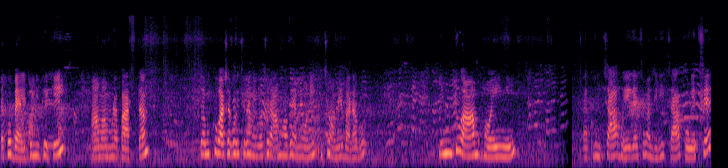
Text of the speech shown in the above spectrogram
দেখো ব্যালকনি থেকেই আম আমরা পারতাম। তো আমি খুব আশা করেছিলাম এবছর আম হবে, আমি অনেক কিছু আমের বানাবো। কিন্তু আম হয়নি। এখন চা হয়ে গেছে আমার দিদি চা করেছে।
